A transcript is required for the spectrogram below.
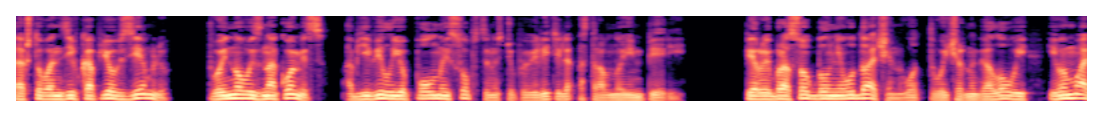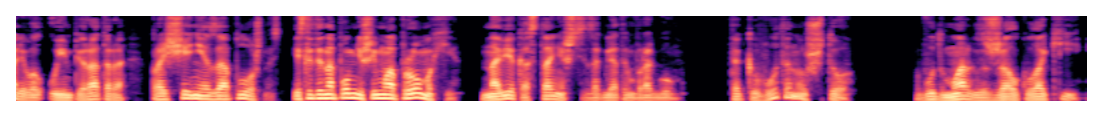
Так что, вонзив копье в землю, твой новый знакомец объявил ее полной собственностью повелителя островной империи. Первый бросок был неудачен, вот твой черноголовый и вымаливал у императора прощение за оплошность. Если ты напомнишь ему о промахе, навек останешься заглятым врагом. Так вот оно что. Вудмарк сжал кулаки.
